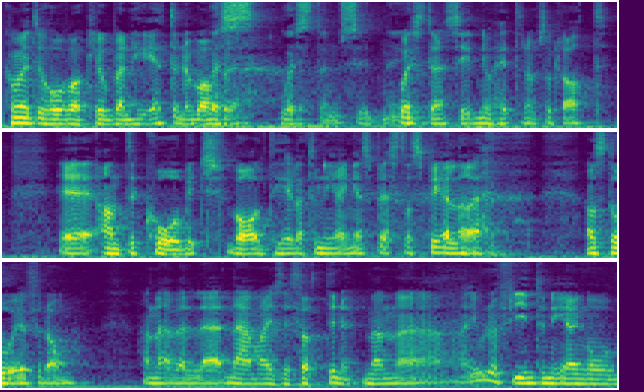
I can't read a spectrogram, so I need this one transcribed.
kommer inte ihåg vad klubben heter nu bara West, för det. Western Sydney. Western Sydney heter de såklart. Ante Kovic vald till hela turneringens bästa spelare. Han står ju för dem. Han är väl närmare sig 40 nu men han gjorde en fin turnering och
